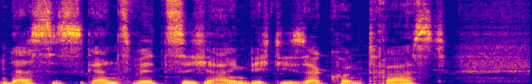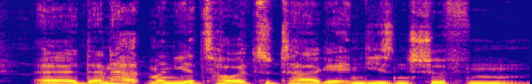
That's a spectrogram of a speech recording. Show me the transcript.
Das ist ganz witzig eigentlich, dieser Kontrast. Äh, dann hat man jetzt heutzutage in diesen Schiffen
